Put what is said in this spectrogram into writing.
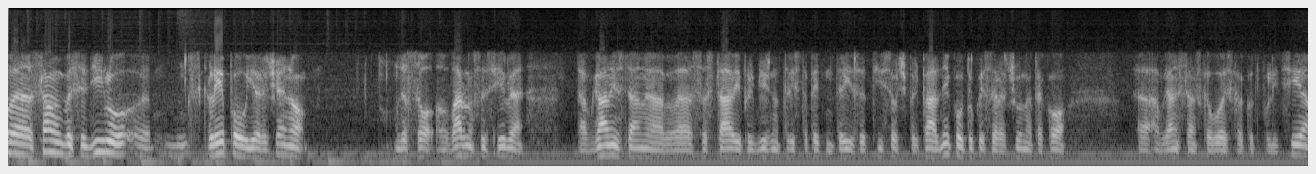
v samem besedilu sklepov je rečeno, da so varnostne sile Afganistana v sestavi približno 335 tisoč pripadnikov, tukaj se računa tako afganistanska vojska kot policija,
